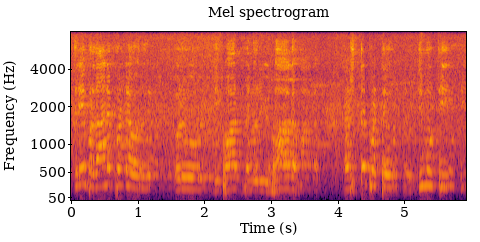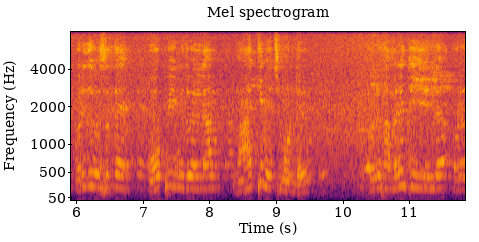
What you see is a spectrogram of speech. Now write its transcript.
ഇത്രയും പ്രധാനപ്പെട്ട ഒരു ഒരു ഡിപ്പാർട്ട്മെന്റ് ഒരു വിഭാഗം കഷ്ടപ്പെട്ട് ബുദ്ധിമുട്ടി ഒരു ദിവസത്തെ ഒ പിയും ഇതുമെല്ലാം മാറ്റി വെച്ചുകൊണ്ട് ഒരു സമരം ചെയ്യേണ്ട ഒരു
